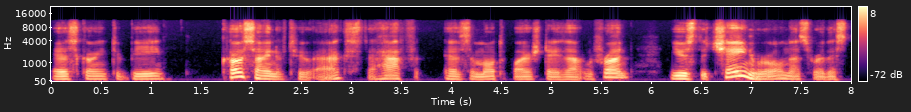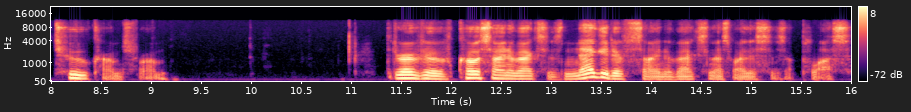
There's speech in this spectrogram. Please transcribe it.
is going to be cosine of 2x. The half as the multiplier stays out in front. Use the chain rule, and that's where this 2 comes from. The derivative of cosine of x is negative sine of x, and that's why this is a plus.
